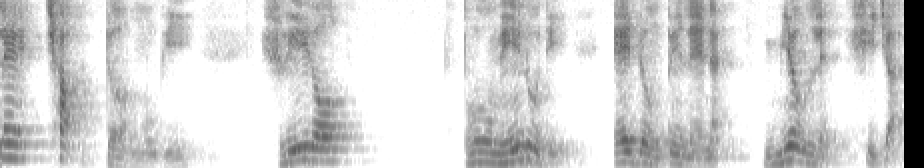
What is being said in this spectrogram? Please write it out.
လှဲချတော်မူပြီးရွေတော်ဘူမင်းတို့သည်အဲဒုံပင်လယ်၌မြုပ်လက်ရှိကြ၏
